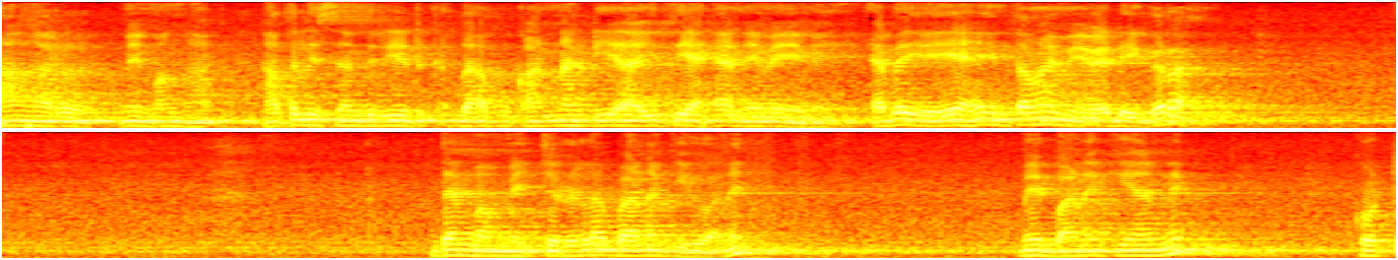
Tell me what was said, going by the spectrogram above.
ආනර මේ මං 40 සැඳරියට දාපු කන්නඩිය අයිති ඇහැ නෙමෙයි මේ. හැබැයි ඒ ඇහෙන් තමයි මේ වැඩේ කරන්නේ. දැන් මම මෙච්චරලා බණ කිව්වනේ. මේ බණ කියන්නේ කොට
